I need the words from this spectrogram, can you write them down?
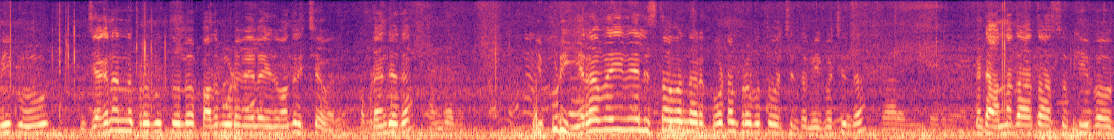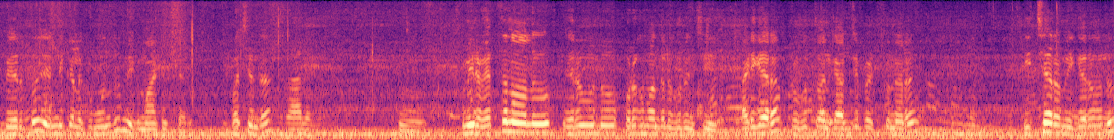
మీకు జగనన్న ప్రభుత్వంలో పదమూడు వేల ఐదు వందలు ఇచ్చేవారు. అప్పుడు అందేదా. ఇప్పుడు ఇరవై వేలు ఇస్తామన్నారు కూటమి ప్రభుత్వం వచ్చిందా? మీకు వచ్చిందా? అంటే అన్నదాత సుఖీభావ పేరుతో ఎన్నికలకు ముందు మీకు మాట ఇచ్చారు వచ్చిందా? మీరు విత్తనాలు ఎరువులు పురుగు మందుల గురించి అడిగారా? ప్రభుత్వానికి అర్జీ పెట్టుకున్నారా? ఇచ్చారా మీకు ఎరువులు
